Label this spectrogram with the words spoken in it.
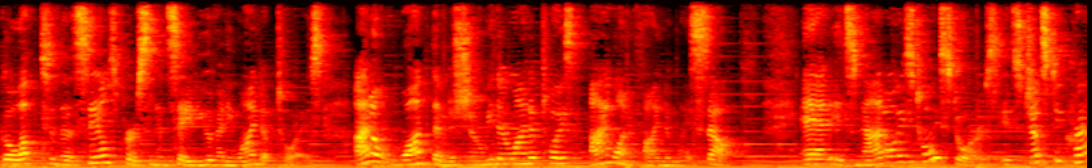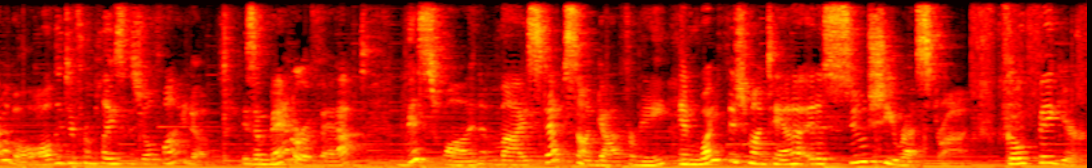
go up to the salesperson and say, do you have any wind-up toys? I don't want them to show me their wind-up toys. I want to find them myself. And it's not always toy stores. It's just incredible, all the different places you'll find them. As a matter of fact, this one my stepson got for me in Whitefish, Montana at a sushi restaurant. Go figure.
